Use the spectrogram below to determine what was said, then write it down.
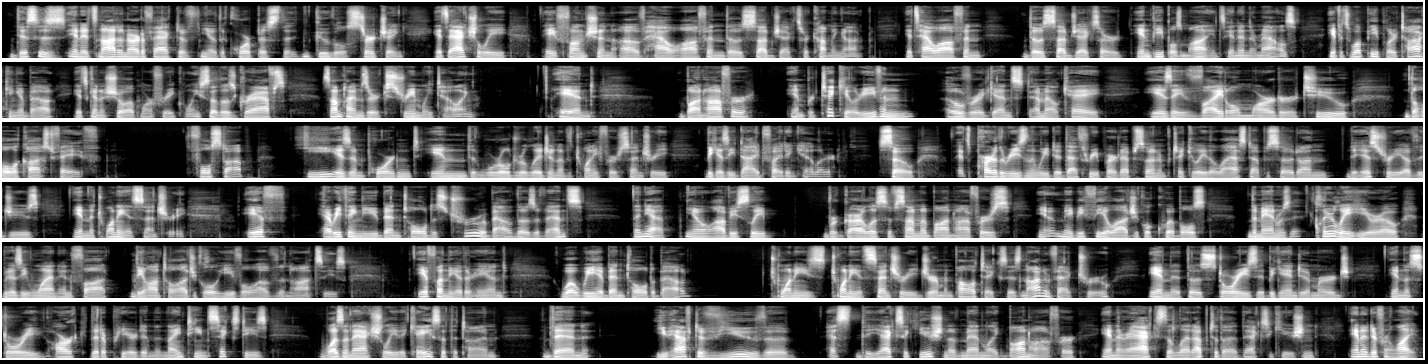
This is, and it's not an artifact of, you know, the corpus that Google's searching. It's actually a function of how often those subjects are coming up. It's how often those subjects are in people's minds and in their mouths. If it's what people are talking about, it's going to show up more frequently. So those graphs sometimes are extremely telling. And Bonhoeffer, in particular, even over against MLK, is a vital martyr to the Holocaust faith. Full stop. He is important in the world religion of the 21st century because he died fighting Hitler. So it's part of the reason that we did that three part episode, and particularly the last episode on the history of the Jews in the 20th century. If everything that you've been told is true about those events, then yeah, you know, obviously, regardless of some of Bonhoeffer's, you know, maybe theological quibbles, the man was clearly a hero because he went and fought the ontological evil of the Nazis. If, on the other hand, what we have been told about 20s, 20th century German politics is not in fact true, and that those stories that began to emerge in the story arc that appeared in the 1960s wasn't actually the case at the time, then you have to view the the execution of men like Bonhoeffer and their acts that led up to the execution in a different light.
